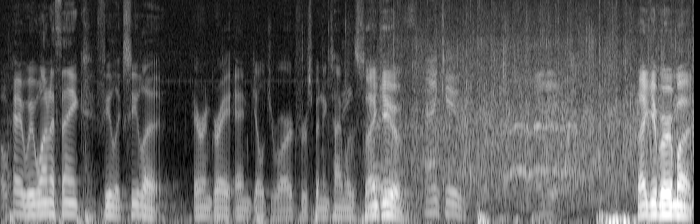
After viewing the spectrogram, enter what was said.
Okay, we want to thank Felix Silla, Erin Gray, and Gil Gerard for spending time with us today. You. Thank you. Thank you. Thank you very much.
